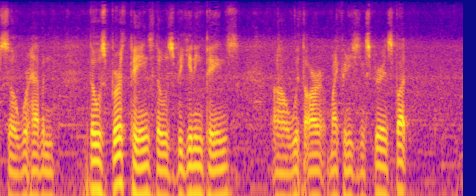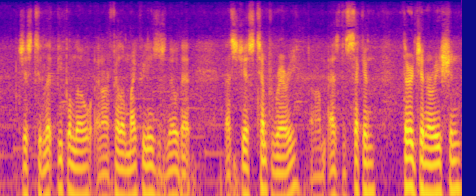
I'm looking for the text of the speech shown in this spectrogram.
so we're having those birth pains, those beginning pains uh, with our Micronesian experience, but just to let people know and our fellow Micronesians know that that's just temporary. Um, as the second, third generation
